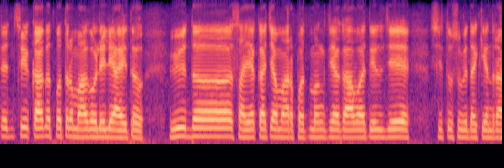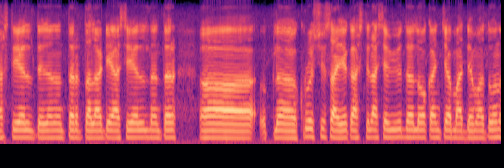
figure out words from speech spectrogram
त्यांची कागदपत्र मागवलेली आहेत. विविध सहाय्यकाच्या मार्फत मग ज्या गावातील जे सेतू सुविधा केंद्र असतील त्याच्यानंतर तलाठी असेल नंतर आपलं कृषी सहाय्यक असतील अशा विविध लोकांच्या माध्यमातून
